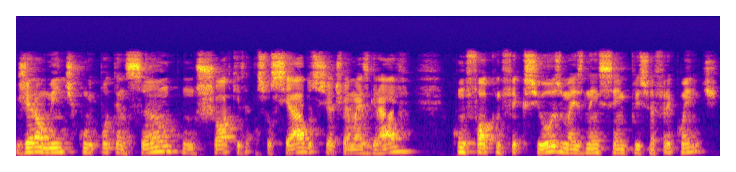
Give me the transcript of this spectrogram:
geralmente com hipotensão, com choque associado, se já tiver mais grave, com foco infeccioso, mas nem sempre isso é frequente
